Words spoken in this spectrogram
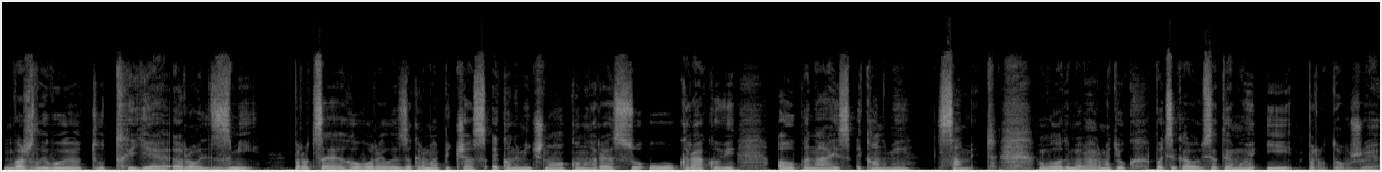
Важливою тут є роль ЗМІ. Про це говорили зокрема під час економічного конгресу у Кракові Open Eyes Economy Summit. Володимир Гарматюк поцікавився темою і продовжує.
